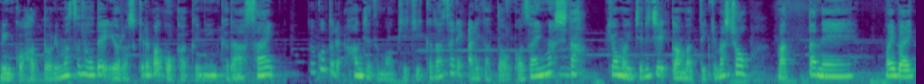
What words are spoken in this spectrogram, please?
リンクを貼っておりますので、よろしければご確認ください。ということで、本日もお聴きくださりありがとうございました。今日も一日頑張っていきましょう。またねバイバイ。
